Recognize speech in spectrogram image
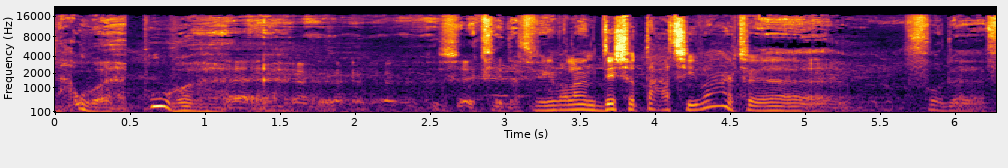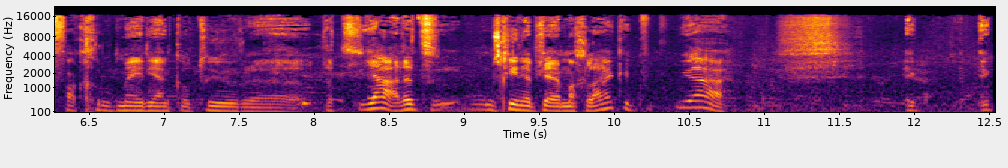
Nou, uh, poeh, uh, ik vind, dat ik wel een dissertatie waard. Voor de vakgroep Media en Cultuur. ja, dat, misschien heb je helemaal gelijk. Ik, ja, ik, ik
